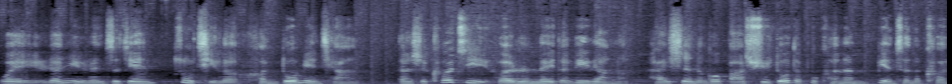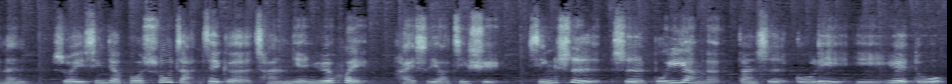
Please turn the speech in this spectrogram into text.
为人与人之间筑起了很多面墙。但是科技和人类的力量呢，还是能够把许多的不可能变成了可能。所以新加坡书展这个常年约会还是要继续，形式是不一样的，但是鼓励以阅读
